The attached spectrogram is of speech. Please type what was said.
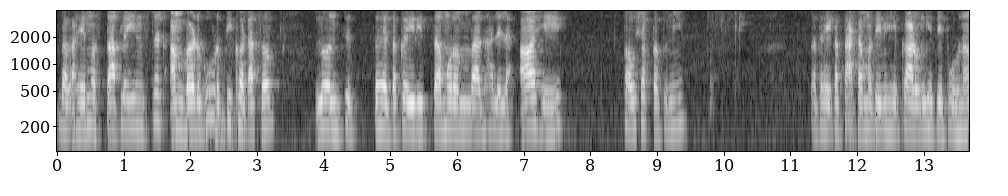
बघा हे मस्त आपलं इन्स्टंट आंबट गोड तिखट असं लोणचे तर ह्याचा कैरीचा मुरंबा झालेला आहे. पाहू शकता तुम्ही. आता एका ताटामध्ये मी हे काढून घेते पूर्ण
